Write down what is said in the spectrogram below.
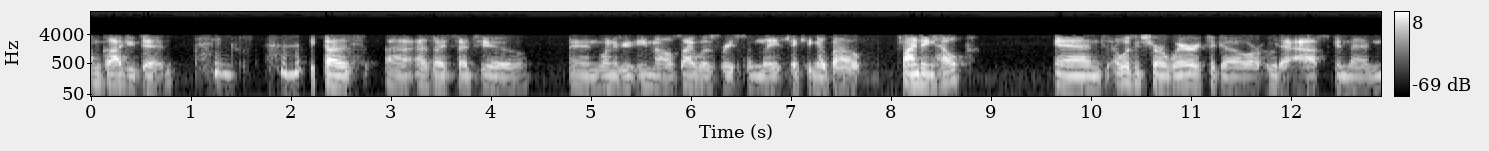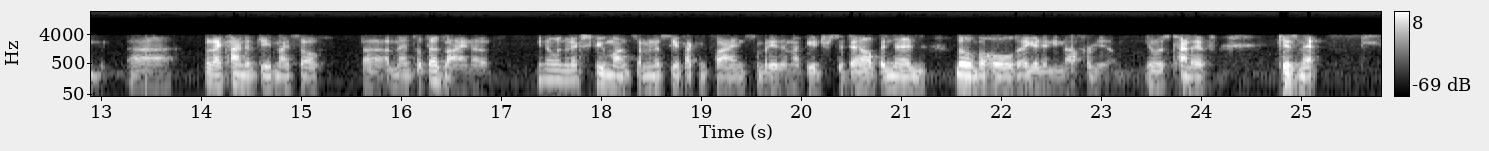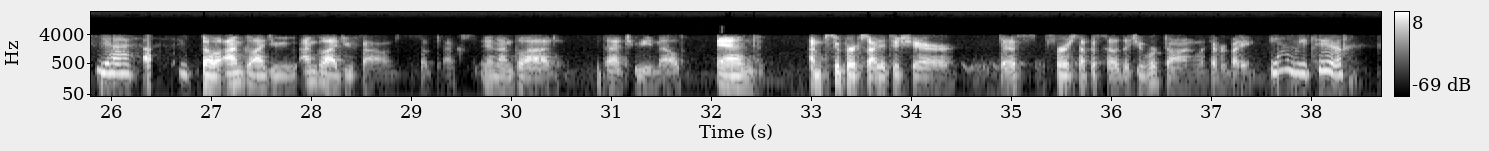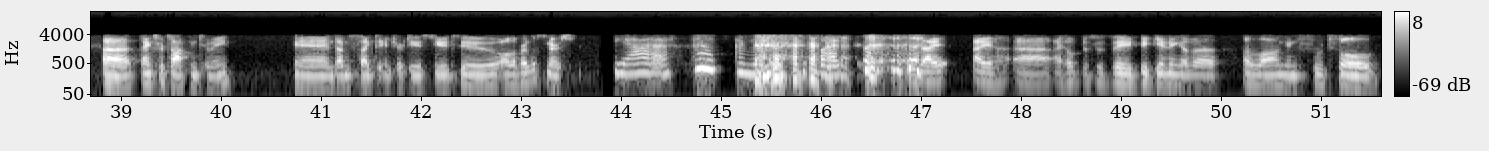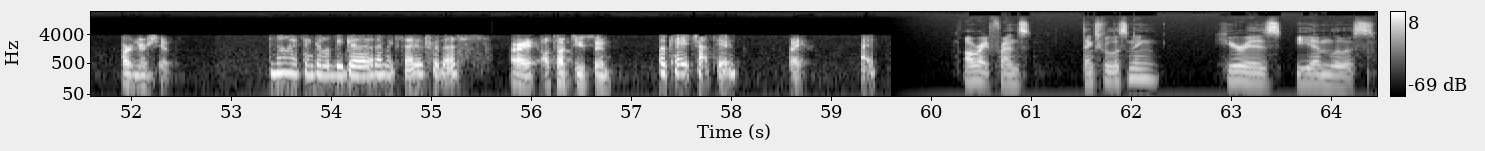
I'm glad you did. Thanks. because uh, as I said to you in one of your emails, I was recently thinking about finding help and I wasn't sure where to go or who to ask. And then, uh, but I kind of gave myself uh, a mental deadline of, you know, in the next few months, I'm going to see if I can find somebody that might be interested to help. And then, lo and behold, I get an email from you. It was kind of kismet. Yeah. Uh, so I'm glad you I'm glad you found subtext, and I'm glad that you emailed. And I'm super excited to share this first episode that you worked on with everybody. Yeah, me too. Uh, thanks for talking to me, and I'm psyched to introduce you to all of our listeners. Yeah, I'm nervous. I I uh, I hope this is the beginning of a, a long and fruitful partnership. No, I think it'll be good. I'm excited for this. All right, I'll talk to you soon. Okay, chat soon. Bye. Bye. All right, friends. Thanks for listening. Here is E.M. Lewis.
